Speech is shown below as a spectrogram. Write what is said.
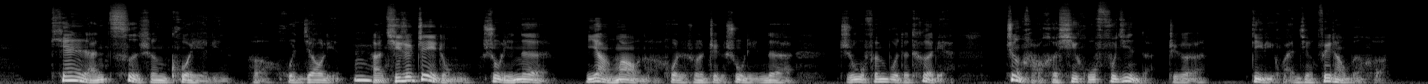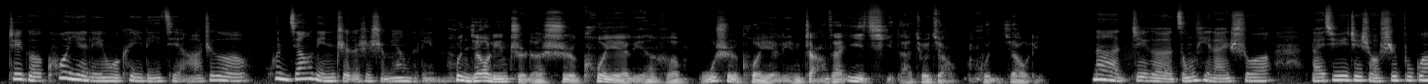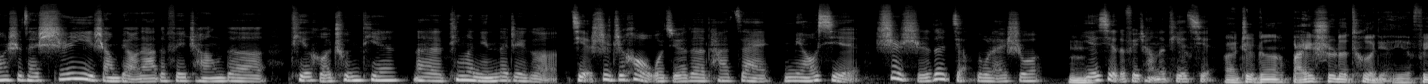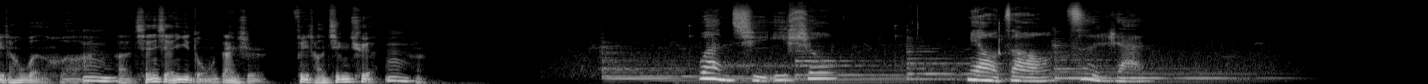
天然次生阔叶林和混交林啊。其实这种树林的样貌呢，或者说这个树林的植物分布的特点，正好和西湖附近的这个地理环境非常吻合。这个阔叶林我可以理解啊，这个混交林指的是什么样的林呢？混交林指的是阔叶林和不是阔叶林长在一起的，就叫混交林。那这个总体来说，白居易这首诗不光是在诗意上表达的非常的贴合春天，那听了您的这个解释之后，我觉得他在描写事实的角度来说，也写的非常的贴切。啊，这跟白诗的特点也非常吻合啊，啊，浅显易懂，但是非常精确。嗯，万曲一收，妙造自然。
